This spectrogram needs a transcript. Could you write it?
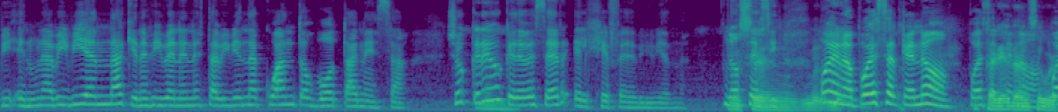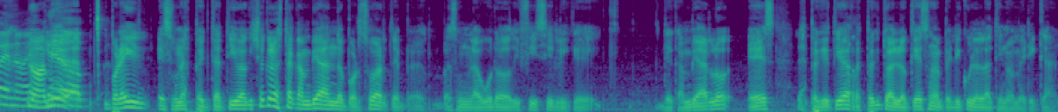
en una vivienda, quienes viven en esta vivienda, ¿cuántos votan esa? Yo creo que debe ser el jefe de vivienda. No, No sé, sé, si. Bueno, puede ser que no, puede ser que tan no. seguro. Bueno, ahí no, a mí quedó. eh, por ahí es una expectativa que yo creo que está cambiando, por suerte, pero es un laburo difícil y que de cambiarlo, es la expectativa respecto a lo que es una película latinoamericana.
